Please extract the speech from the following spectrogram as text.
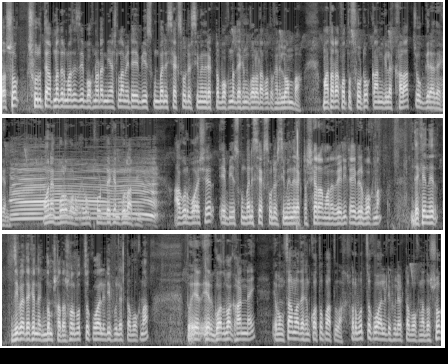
দর্শক, শুরুতে আপনাদের মাঝে যে বকনাটা নিয়ে আসলাম, এটা এবিএস কোম্পানির সেক্সোডের সিমেন্টের একটা বকনা। দেখেন গলাটা কতখানি লম্বা, মাথাটা কত ছোট, কানগিলা খাড়া, চোখ গিলা দেখেন। অনেক বড় বড় এবং ঠোঁট দেখেন গোলাপি। আগর বয়সের এ এবিএস কোম্পানি সেক্সোডের সিমেন্টের একটা সেরা মানে রেডি টাইপের বকনা। দেখেন এর জিবা দেখেন একদম সাদা, সর্বোচ্চ কোয়ালিটি ফুল একটা বকনা। তো এর এর গজ বা ঘাড় নাই এবং চামড়া দেখেন কত পাতলা, সর্বোচ্চ কোয়ালিটি ফুল একটা বকনা দর্শক।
